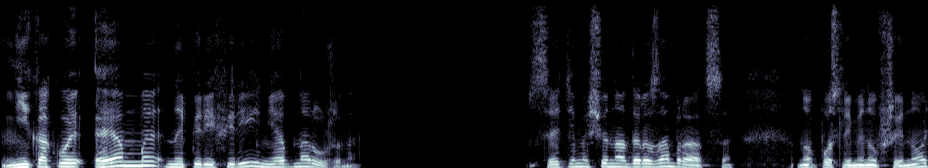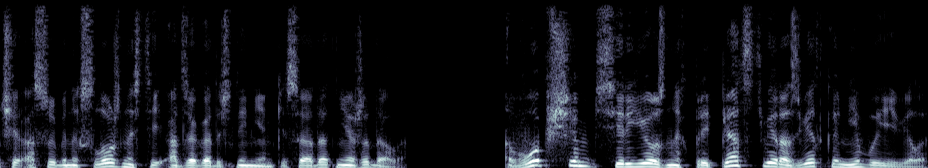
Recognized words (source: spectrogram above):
Никакой Эммы на периферии не обнаружено. С этим еще надо разобраться, но после минувшей ночи особенных сложностей от загадочной немки Саадат не ожидала. В общем, серьезных препятствий разведка не выявила.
